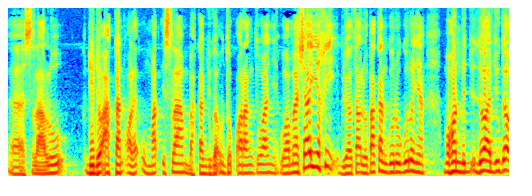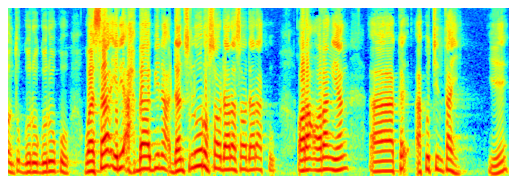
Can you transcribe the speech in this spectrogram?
uh, selalu didoakan oleh umat Islam bahkan juga untuk orang tuanya. Wa masyayikhi, beliau tak lupakan guru-gurunya. Mohon doa juga untuk guru-guruku. Wasairi ahbabina dan seluruh saudara-saudaraku, orang-orang yang uh, aku cintai. Ya.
